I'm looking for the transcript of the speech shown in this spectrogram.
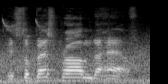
It's the best problem to have.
